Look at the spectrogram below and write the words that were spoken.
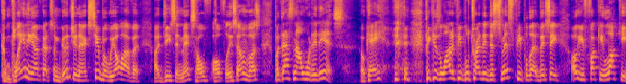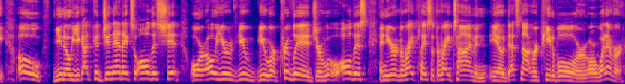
complaining. I've got some good genetics too, but we all have a, a decent mix, ho- hopefully, some of us. But that's not what it is, okay? because a lot of people try to dismiss people that they say, oh, you're fucking lucky. Oh, you know, you got good genetics, all this shit. Or, oh, you're, you, you are privileged or all this, and you're in the right place at the right time, and, you know, that's not repeatable or, or whatever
